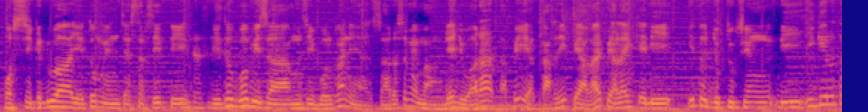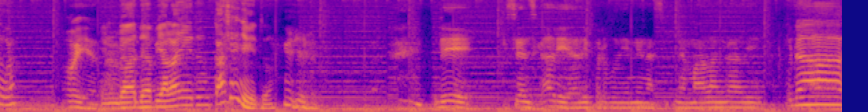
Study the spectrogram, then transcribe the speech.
posisi kedua yaitu Manchester City. Manchester itu gue bisa menyimpulkan ya seharusnya memang dia juara tapi ya kasih piala piala yang kayak di itu juk-juk yang di IG lo tau kan? Oh iya. Yang nggak ada pialanya itu kasih aja itu. Iya. Jadi kesian sekali ya Liverpool ini nasibnya malang kali. Udah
